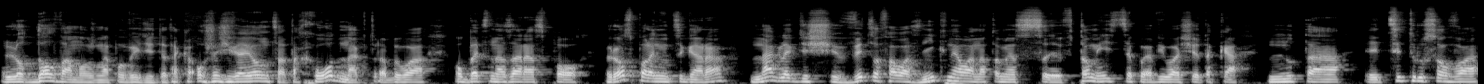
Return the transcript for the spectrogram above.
lodowa, można powiedzieć, ta taka orzeźwiająca, ta chłodna, która była obecna zaraz po rozpaleniu cygara, nagle gdzieś się wycofała, zniknęła, natomiast w to miejsce pojawiła się taka nuta y, cytrusowa,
